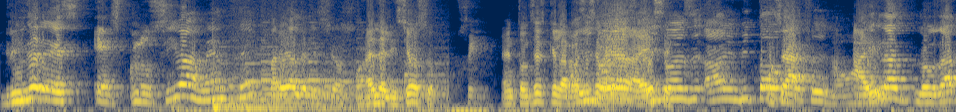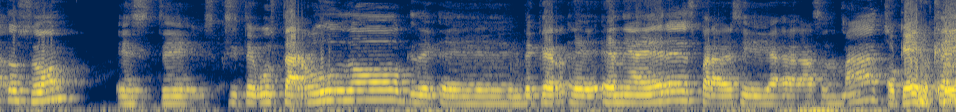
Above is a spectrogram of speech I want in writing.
Grinder es exclusivamente para ir al delicioso. al delicioso. Sí. Entonces que la raza Ahí se no vaya es- a ese. no es ah, invita a un café. No, ahí las, los datos son, este, si te gusta rudo, de, eh, de qué eh, etnia eres, para ver si ha- haces match. Ok, ok, ahí,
